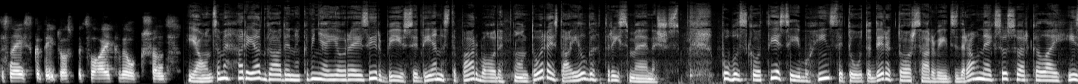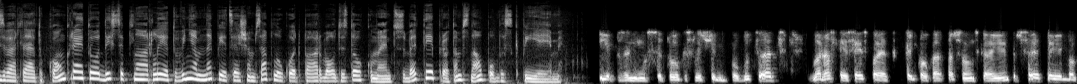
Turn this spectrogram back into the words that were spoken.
tas neizskatītos pēc laika vilkšanas. Jaunzeme arī atgādina, ka viņai jau reiz ir bijusi dienesta pārbaude, un toreiz tā ilga trīs mēnešus. Publisko tiesību institūta direktors Arvīts Draunieks uzsver, ka, lai izvērtētu konkrēto disciplināru lietu, viņam nepieciešams aplūkot pārbaudas dokumentus, bet tie, protams, nav publiski pieejami iepazinos ar to, kas līdz šim ir publicēts, var rasties iespējas, ka ir kaut kāda personiskā interesētība,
